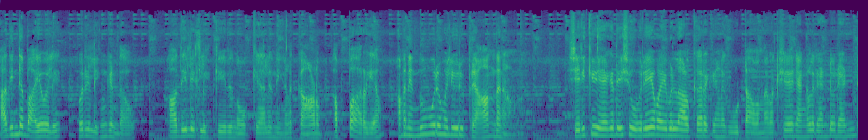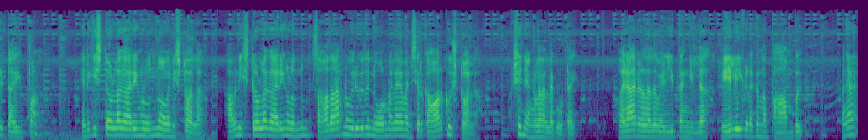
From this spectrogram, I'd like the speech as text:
അതിന്റെ ബയോയിൽ ഒരു ലിങ്ക് ഉണ്ടാവും. അതിൽ ക്ലിക്ക് ചെയ്ത് നോക്കിയാൽ നിങ്ങൾ കാണും. അപ്പം അറിയാം അവൻ എന്തോരം വലിയൊരു ഭ്രാന്തനാണെന്ന്. ശരിക്കും ഏകദേശം ഒരേ വൈബിളുള്ള ആൾക്കാരൊക്കെയാണ് കൂട്ടാവുന്നത്. പക്ഷേ ഞങ്ങൾ രണ്ടും രണ്ട് ടൈപ്പാണ് എനിക്കിഷ്ടമുള്ള കാര്യങ്ങളൊന്നും അവൻ ഇഷ്ടമല്ല. അവന് ഇഷ്ടമുള്ള കാര്യങ്ങളൊന്നും സാധാരണ ഒരുവിധം നോർമലായ മനുഷ്യർക്ക് ആർക്കും ഇഷ്ടമല്ല. പക്ഷേ ഞങ്ങൾ നല്ല കൂട്ടായി. വരാനുള്ളത് വഴി തങ്ങില്ല. വേലിയിൽ കിടക്കുന്ന പാമ്പ്. അങ്ങനെ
